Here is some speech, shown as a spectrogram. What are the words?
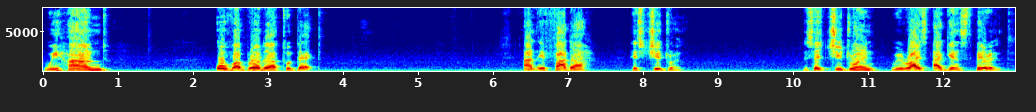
we hand over brother to death, and a father his children. They say children will rise against parent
